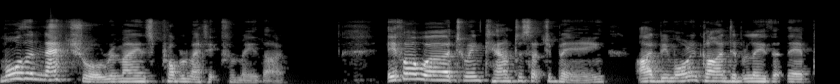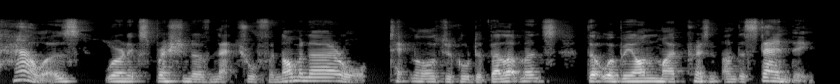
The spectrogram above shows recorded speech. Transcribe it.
More than natural remains problematic for me, though. If I were to encounter such a being, I'd be more inclined to believe that their powers were an expression of natural phenomena or technological developments that were beyond my present understanding,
